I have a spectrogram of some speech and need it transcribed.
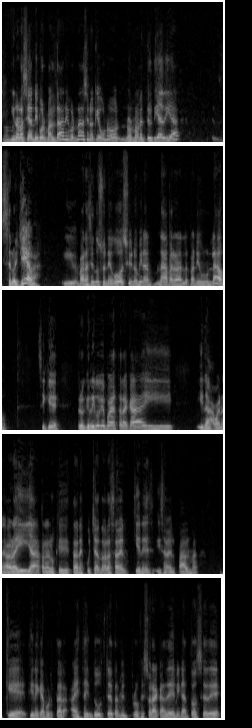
y, no lo hacían ni por maldad ni por nada, sino que uno normalmente el día a día se lo lleva y van haciendo su negocio y no miran nada para, para ningún lado. Así que, pero qué rico que pueda estar acá y, y nada, bueno, ahora ahí ya, para los que están escuchando, ahora saben quién es Isabel Palma, que tiene que aportar a esta industria, también profesora académica entonces de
